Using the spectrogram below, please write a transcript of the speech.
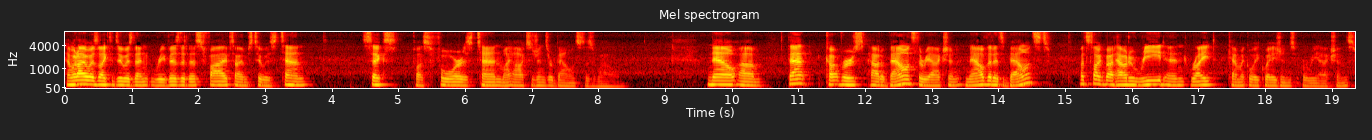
And what I always like to do is then revisit this. 5 times 2 is 10. 6 plus 4 is 10. My oxygens are balanced as well. Now, um, that covers how to balance the reaction. Now that it's balanced, let's talk about how to read and write chemical equations or reactions.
